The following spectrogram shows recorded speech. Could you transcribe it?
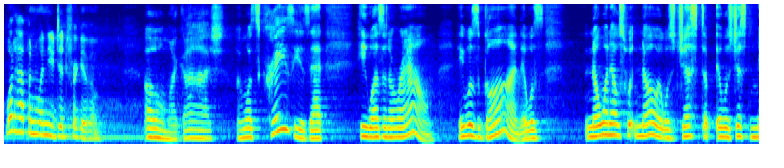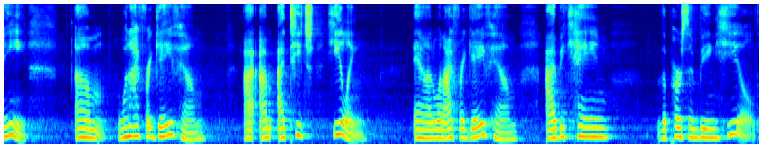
What happened when you did forgive him? Oh my gosh! And what's crazy is that he wasn't around. He was gone. It was no one else would know. It was just it was just me. Um, when I forgave him, I, I I teach healing, and when I forgave him, I became the person being healed.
